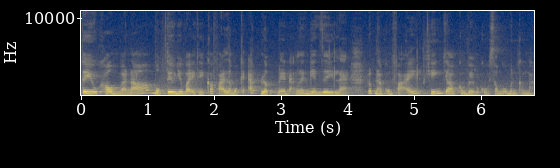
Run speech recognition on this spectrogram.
tiêu không? Và nó mục tiêu như vậy thì có phải là một cái áp lực đè nặng lên Gen Z là lúc nào cũng phải khiến cho công việc và cuộc sống của mình cân bằng?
